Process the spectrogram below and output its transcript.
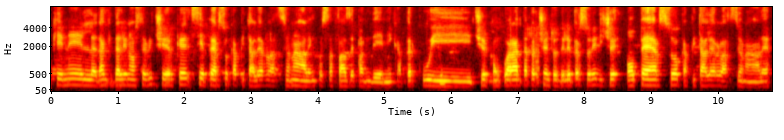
che nel, anche dalle nostre ricerche si è perso capitale relazionale in questa fase pandemica, per cui circa un 40% delle persone dice ho perso capitale relazionale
